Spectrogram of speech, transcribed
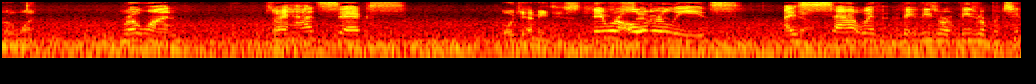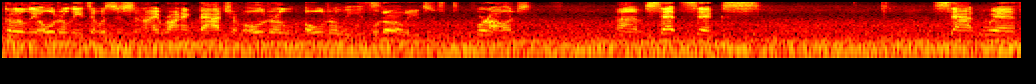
row one. row one so i had six What would you have me just? they were older leads i Yeah. sat with they, these were these were particularly older leads it was just an ironic batch of older older leads Four dollar leads. four dollars. Um, set six. Sat with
